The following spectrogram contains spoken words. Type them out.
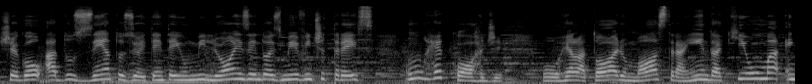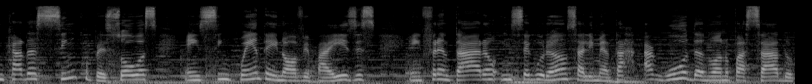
chegou a 281 milhões em 2023, um recorde. O relatório mostra ainda que uma em cada cinco pessoas em 59 países enfrentaram insegurança alimentar aguda no ano passado.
